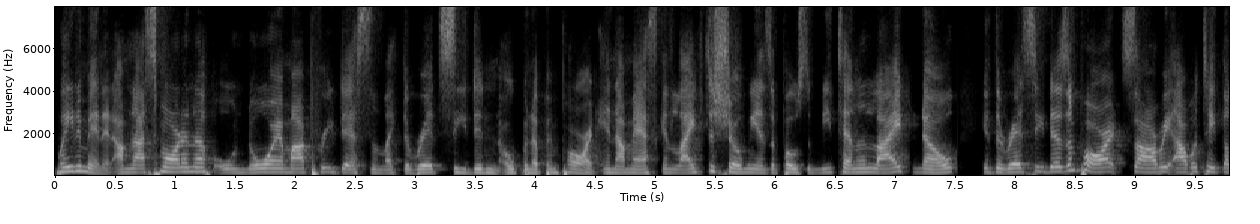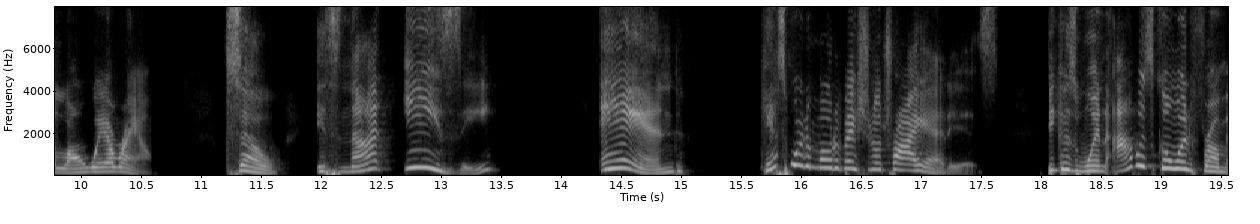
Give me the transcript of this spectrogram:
wait a minute, I'm not smart enough, or nor am I predestined. Like the Red Sea didn't open up in part. And I'm asking life to show me as opposed to me telling life, no, if the Red Sea doesn't part, sorry, I will take the long way around. So it's not easy. And guess where the motivational triad is? Because when I was going from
